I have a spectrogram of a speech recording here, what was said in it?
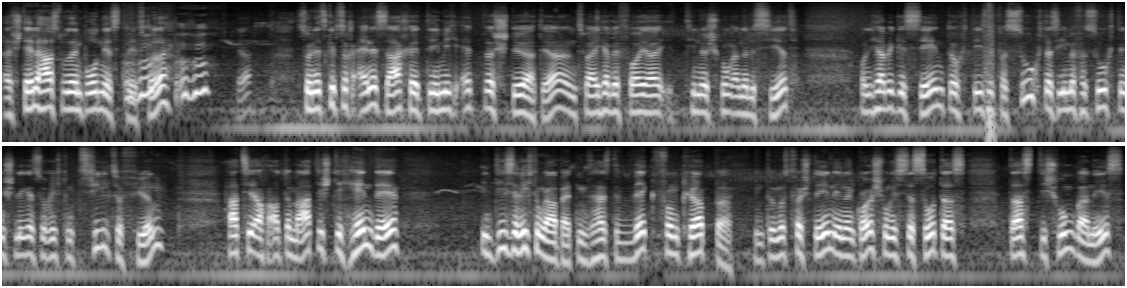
äh, Stelle hast, wo du den Boden jetzt triffst, mhm, oder? Mhm. Ja. So, und jetzt gibt es noch eine Sache, die mich etwas stört. Ja? Und zwar, ich habe vorher Tina Schwung analysiert und ich habe gesehen, durch diesen Versuch, dass sie immer versucht, den Schläger so Richtung Ziel zu führen, hat sie auch automatisch die Hände in diese Richtung arbeiten, das heißt weg vom Körper. Und du musst verstehen, in einem Golfschwung ist es ja so, dass das die Schwungbahn ist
